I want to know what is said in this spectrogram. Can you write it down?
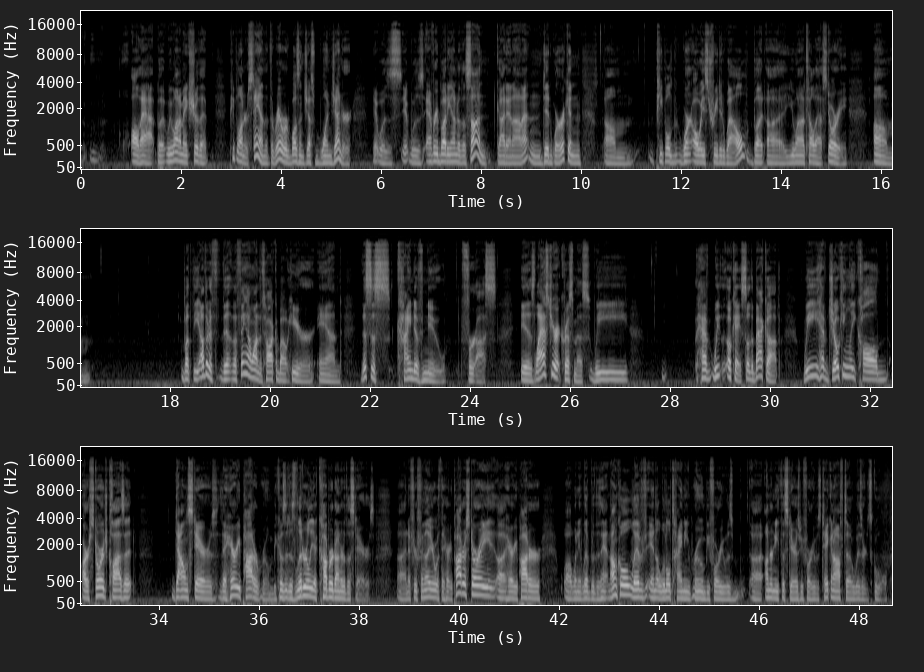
all that. But we want to make sure that people understand that the railroad wasn't just one gender. It was it was everybody under the sun got in on it and did work, and um, people weren't always treated well. But uh, you want to tell that story. Um, but the other th- the, the thing I wanted to talk about here, and this is kind of new for us, is last year at Christmas we have we okay. So the backup, we have jokingly called our storage closet downstairs the Harry Potter room because it is literally a cupboard under the stairs. Uh, and if you're familiar with the Harry Potter story, uh, Harry Potter uh, when he lived with his aunt and uncle, lived in a little tiny room before he was uh, underneath the stairs before he was taken off to wizard school.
